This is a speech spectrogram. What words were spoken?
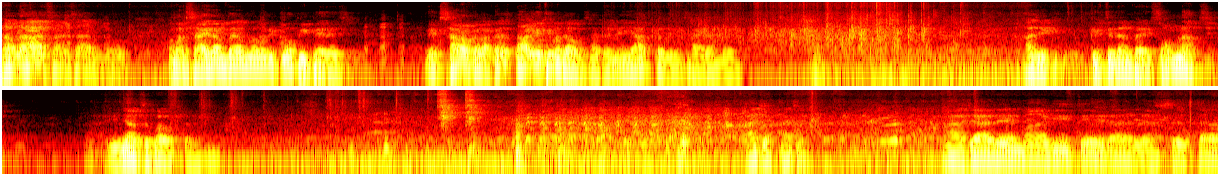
આપણે હા, સા- સા- અમારા સાયરામભાઈ હમણાં ઓલી ટોપી પહેરે છે. એક સારો કલાકાર. તાળીઓથી બધાવો સાહેબ, એને યાદ કરી લઈએ, સાયરામભાઈ. આજે કીર્તિદાનભાઈ સોમનાથ છે. અહીંયા સભાવટ કરે. આજે આજે. આજા રે માહી તેરા રસતા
